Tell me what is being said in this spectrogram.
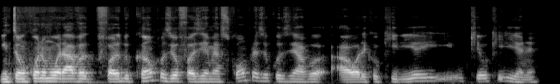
Então, quando eu morava fora do campus, eu fazia minhas compras, eu cozinhava a hora que eu queria e o que eu queria, né?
